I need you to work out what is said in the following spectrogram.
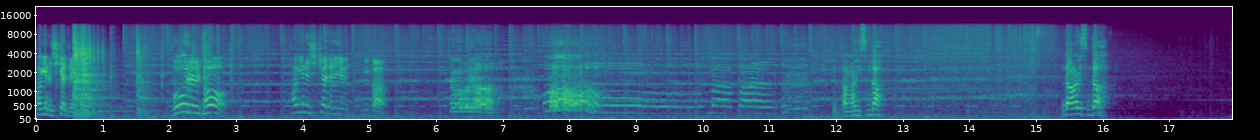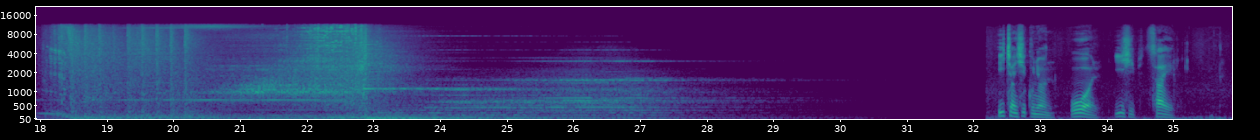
확인을 시켜드릴까요? 뭐를 더 확인을 시켜야 됩니까? 저거 뭐야? 오, 마마. 나가겠습니다. 나가겠습니다. (2019년 5월 24일)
